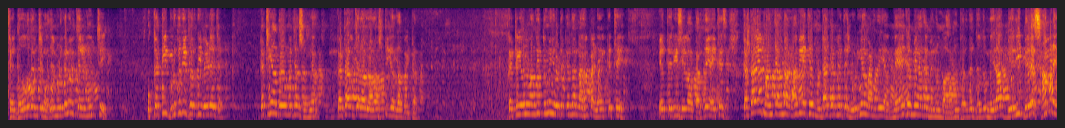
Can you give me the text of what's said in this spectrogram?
ਫਿਰ ਦੋ ਕੁ ਦਿਨ ਚੰਗਾਉਂਦੇ, ਮੁੜ ਕੇ ਨਾ ਵਿਚਾਰੇ ਨੂੰ ਉੱਥੇ ਉਹ ਕੱਟੀ ਬੁਰਕਦੀ ਫਿਰਦੀ ਵਿਹੜੇ 'ਚ। ਇਕੱਠੀਆਂ ਦੋ ਮੱਝਾਂ ਸੂਈਆਂ, ਕੱਟਾ ਵਿਚਾਰਾ ਲਾਲਾ ਸੁੱਟੀ ਜਾਂਦਾ ਬੈਠਾ। ਕੱਟੀ ਉਹਨੂੰ ਆਂਦੀ, ਤੂੰ ਵੀ ਉੱਠ, ਕਹਿੰਦਾ, ਨਾ ਭੈਣੇ, ਕਿੱਥੇ? ਇਹ ਤੇਰੀ ਸੇਵਾ ਕਰਦੇ ਆ। ਇੱਥੇ ਕੱਟਾ ਵੀ ਮਨ ਚਾਹੁੰਦਾ ਹੋਣਾ ਵੀ ਇੱਥੇ ਮੁੰਡਾ ਜੰਮੇ ਤੇ ਲੋੜੀਆਂ ਵੰਡਦੇ ਆ। ਮੈਂ ਜੰਮਿਆ ਤੇ ਮੈਨੂੰ ਮਾਰਨ ਨੂੰ ਫਿਰਦੇ ਦੁੱਧ। ਮੇਰਾ ਮੇਰੀ ਮੇਰੇ ਸਾਹਮਣੇ,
